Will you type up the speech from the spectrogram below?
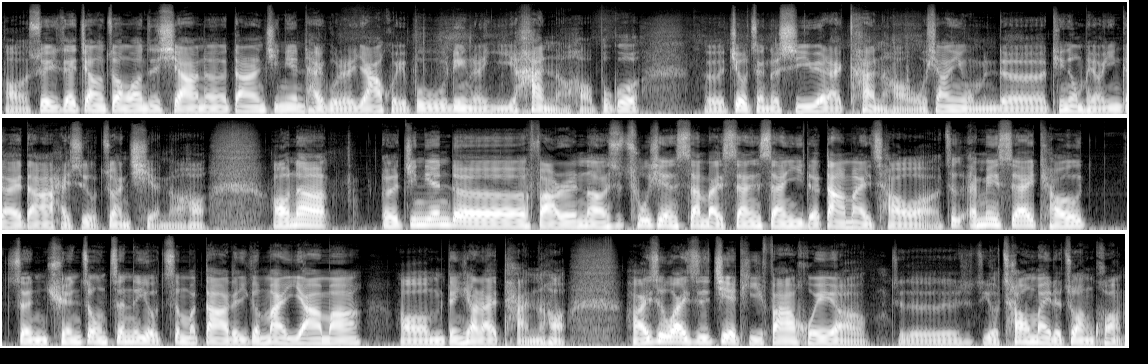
好，所以在这样的状况之下呢，当然今天台股的压回不令人遗憾了，哈。不过，呃，就整个十一月来看，哈，我相信我们的听众朋友应该大家还是有赚钱了，哈。好，那呃，今天的法人呢是出现三百三十三亿的大卖超啊，这个 MSCI 调整权重真的有这么大的一个卖压吗？好，我们等一下来谈哈，还是外资借题发挥啊，这个有超卖的状况。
